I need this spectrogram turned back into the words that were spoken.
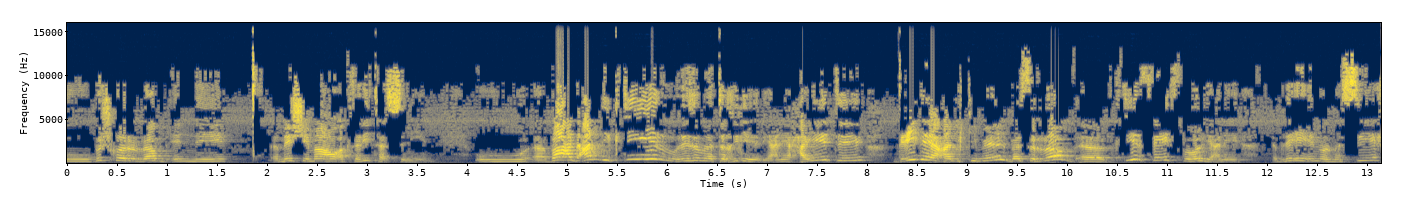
وبشكر الرب إني ماشي معه اكثريه هالسنين. وبعد عندي كثير لازم تغيير يعني حياتي بعيدة عن الكمال بس الرب آه، كثير فيثفول يعني بلاقي إنه المسيح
